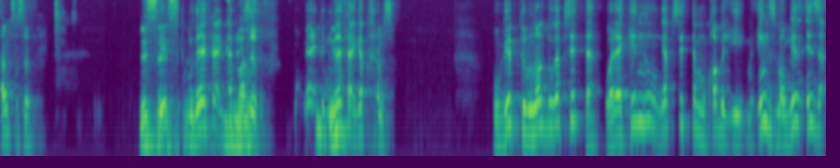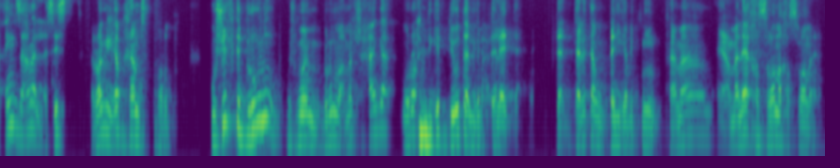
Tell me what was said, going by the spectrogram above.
5 0 لسه جبت مدافع جاب لي صفر. وبعت مدافع جاب خمسة. وجبت رونالدو جاب ستة. ولكنه جاب ستة مقابل إيه؟ انجز ما انجز إنجز عمل assist الراجل جاب خمسة برضه. وشلت برونو. مش مهم. برونو ما عملش حاجة. ورحت جبت يوتا اللي جاب ثلاثة ثلاثة والتاني جاب اثنين فما عملية خسرانة خسرانة يعني.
